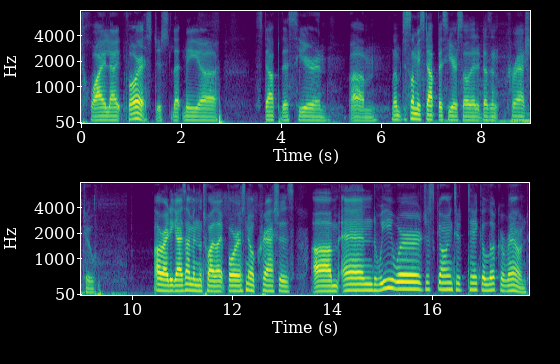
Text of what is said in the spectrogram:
Twilight Forest. Just let me uh, stop this here and um, let me, just let me stop this here so that it doesn't crash too. Alrighty guys, I'm in the Twilight Forest, no crashes. Um, and we were just going to take a look around.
